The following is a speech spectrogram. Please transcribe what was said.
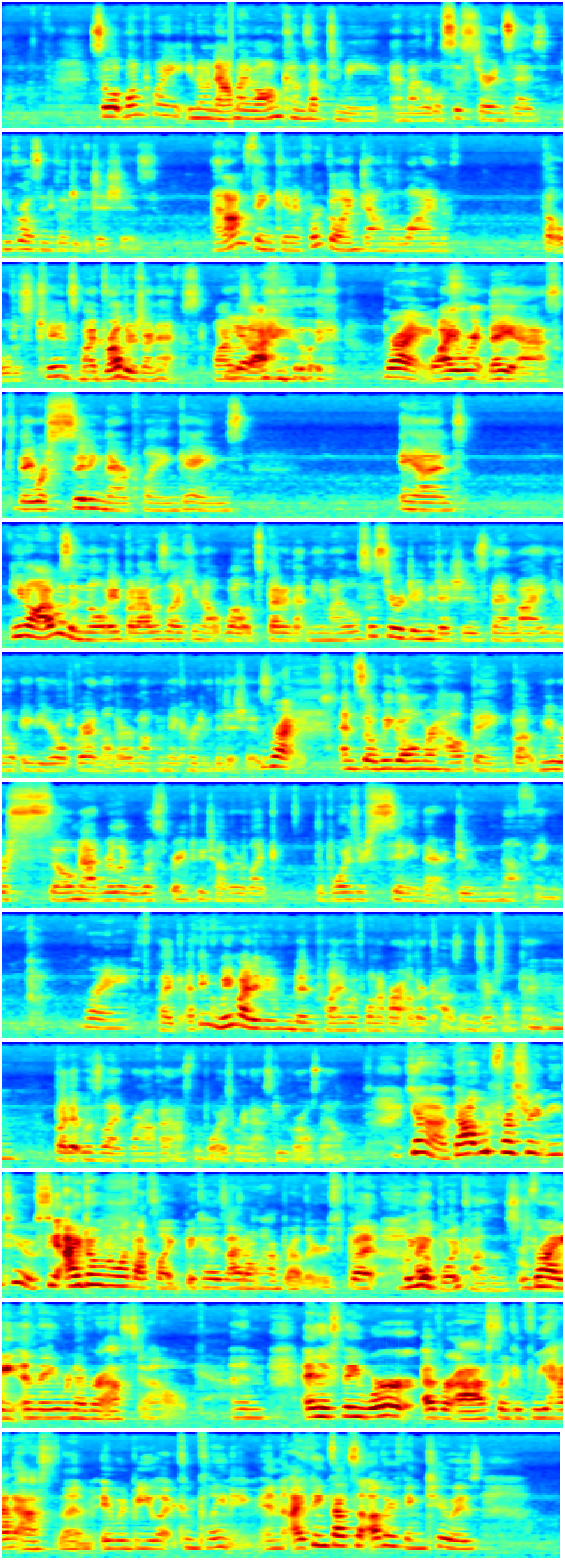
So at one point, you know, now my mom comes up to me and my little sister and says, "You girls need to go do the dishes," and I'm thinking if we're going down the line of the oldest kids, my brothers are next. Why was Yeah. I like? right, Why weren't they asked? They were sitting there playing games. And, you know, I was annoyed, but I was like, you know, well, it's better that me and my little sister are doing the dishes than my, you know, 80 year old grandmother. I'm not going to make her do the dishes. right. And so we go and we're helping, but we were so mad. We were like whispering to each other, like, the boys are sitting there doing nothing. Right. Like, I think we might have even been playing with one of our other cousins or something. hmm But it was like, we're not to ask the boys, we're to ask you girls now. Yeah, that would frustrate me too. See, I don't know what that's like because I don't have brothers, but we have boy cousins, too. right, and they were never asked to help. And and if they were ever asked, like if we had asked them, it would be like complaining. And I think that's the other thing too is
